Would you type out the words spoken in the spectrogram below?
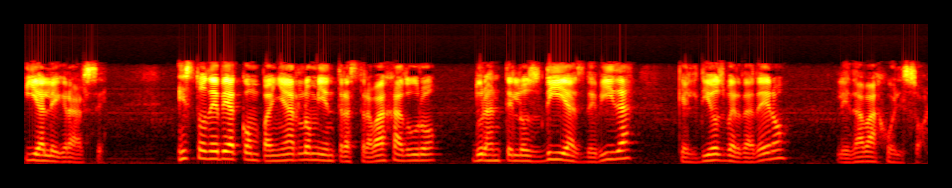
y alegrarse esto debe acompañarlo mientras trabaja duro durante los días de vida que el Dios verdadero le da bajo el sol.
